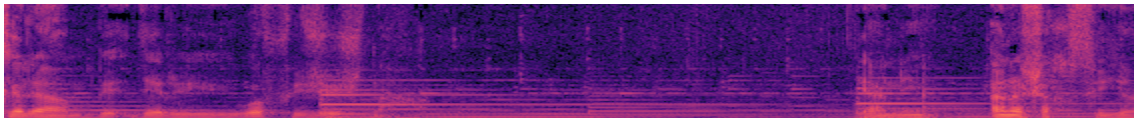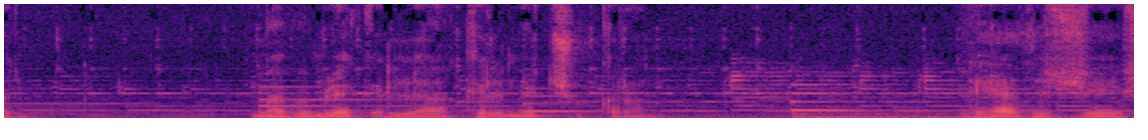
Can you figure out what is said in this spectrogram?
كلام بيقدر يوفي جيشنا. حق يعني أنا شخصيا ما بملك إلا كلمة شكرا لهذا الجيش.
